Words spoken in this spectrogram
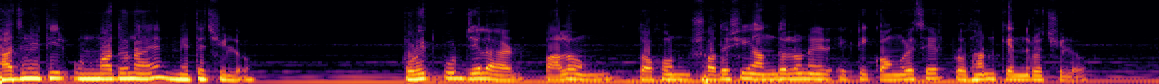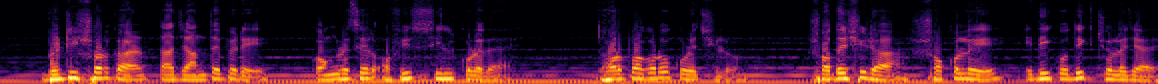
রাজনীতির উন্মাদনায় মেতেছিল। ফরিদপুর জেলার পালং তখন স্বদেশী আন্দোলনের একটি কংগ্রেসের প্রধান কেন্দ্র ছিল। ব্রিটিশ সরকার তা জানতে পেরে কংগ্রেসের অফিস সিল করে দেয়, ধরপাকড়ও করেছিল। স্বদেশীরা সকলে এদিক ওদিক চলে যায়।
